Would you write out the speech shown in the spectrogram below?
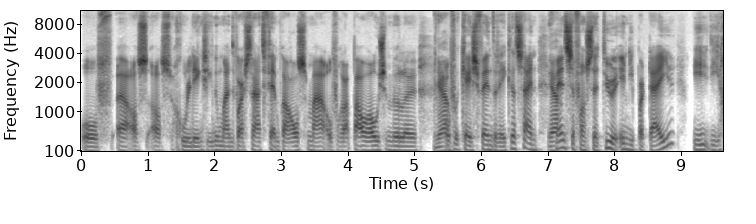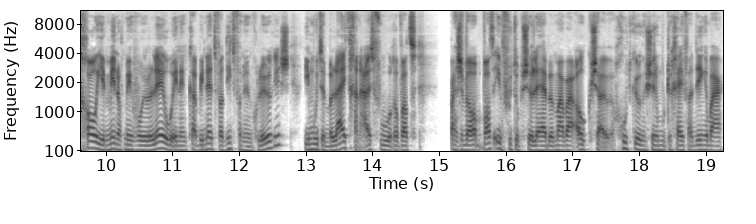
Of eh, als, als GroenLinks, ik noem maar een dwarsstraat, Femke Halsema of Paul Rozemuller Ja. of Kees Vendrik. Dat zijn Ja. mensen van statuur in die partijen. Die, die gooien min of meer voor de leeuwen in een kabinet wat niet van hun kleur is. Die moeten beleid gaan uitvoeren wat, waar ze wel wat invloed op zullen hebben. Maar waar ook ze goedkeuring zullen moeten geven aan dingen waar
